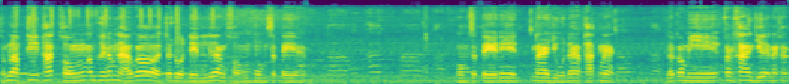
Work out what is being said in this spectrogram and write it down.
สำหรับที่พักของอำเภอน้ำหนาวก็จะโดดเด่นเรื่องของโฮมสเตย์ครับโฮมสเตย์นี่น่าอยู่น่าพักมาก แล้วก็มีค่อนข้างเยอะนะครับ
